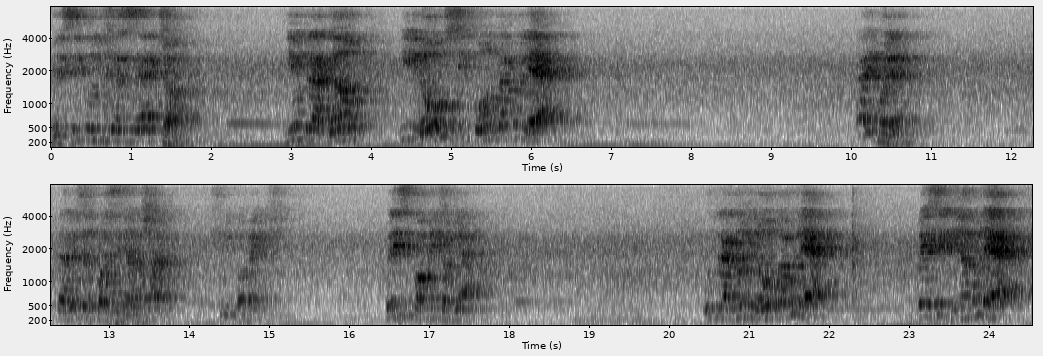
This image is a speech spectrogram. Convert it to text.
Versículo 17, ó. E o dragão irou-se contra a mulher. Aí, mulher, talvez você não pode ser relaxado espiritualmente, principalmente a mulher. O dragão irou para a mulher, perseguindo a mulher,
